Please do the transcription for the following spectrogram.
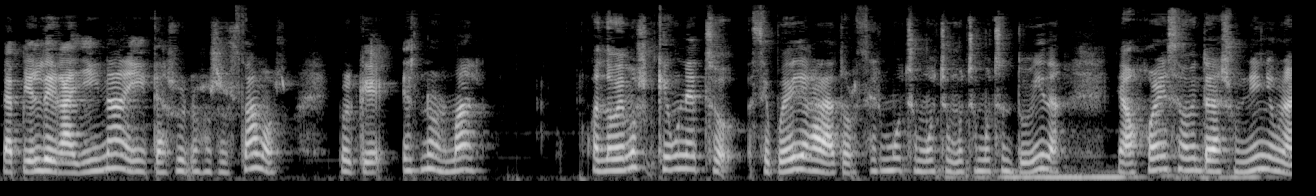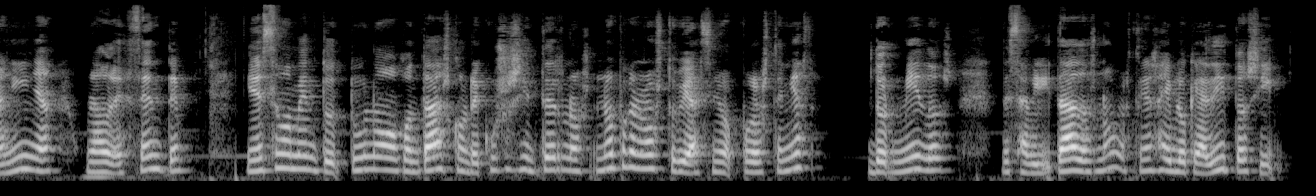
la piel de gallina y te nos asustamos, porque es normal. Cuando vemos que un hecho se puede llegar a torcer mucho, mucho, mucho, mucho en tu vida, y a lo mejor en ese momento eras un niño, una niña, un adolescente, y en ese momento tú no contabas con recursos internos, no porque no los tuvieras, sino porque los tenías dormidos, deshabilitados, ¿no? Los tenías ahí bloqueaditos y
